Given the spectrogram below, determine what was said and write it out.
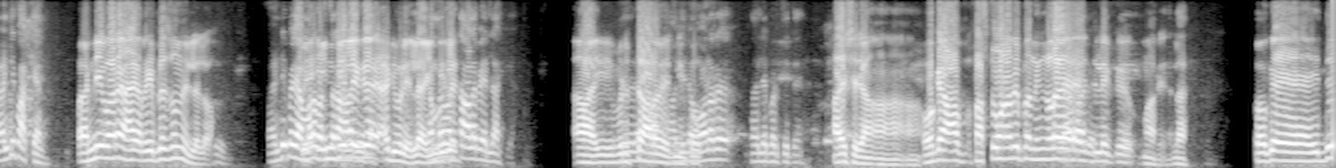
വണ്ടി പക്കയാണ്. വണ്ടി വേറെ റീപ്ലേസ് ഒന്നും ഇല്ലല്ലോ? വണ്ടി ഇന്ത്യയിലേക്ക് അടിപൊളിയല്ല? ആ ഇവിടുത്തെ ആളെ വരുന്നു ഓണർ തല്ലിപ്പെടുത്തിയിട്ട്. അത് ശരി ആ ഓക്കെ ഫസ്റ്റ് ഓണർ ഇപ്പൊ നിങ്ങളെ. ഇതിലേക്ക് മാറി അല്ലേ? ഓക്കെ ഇത്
